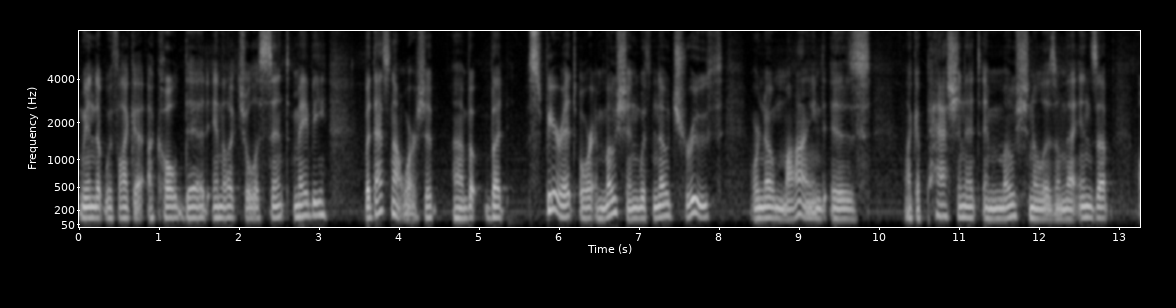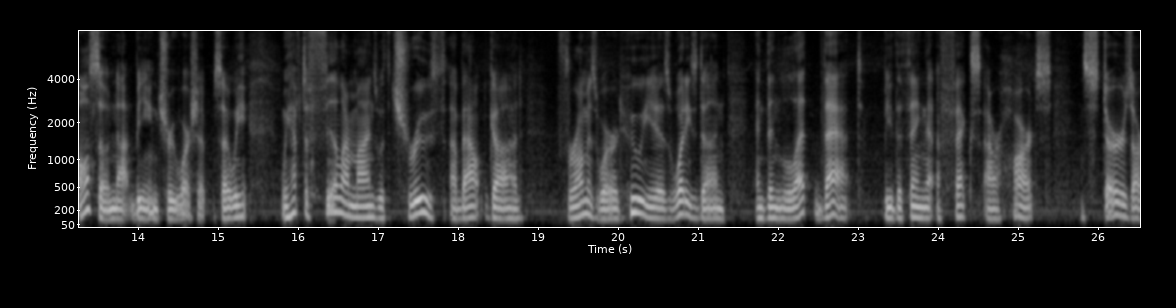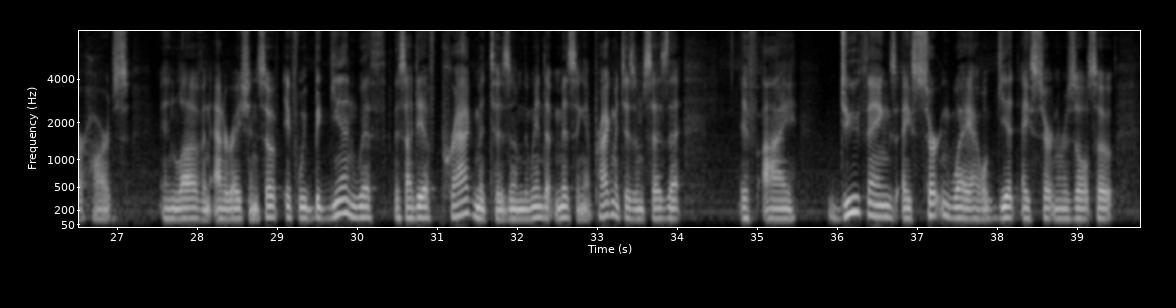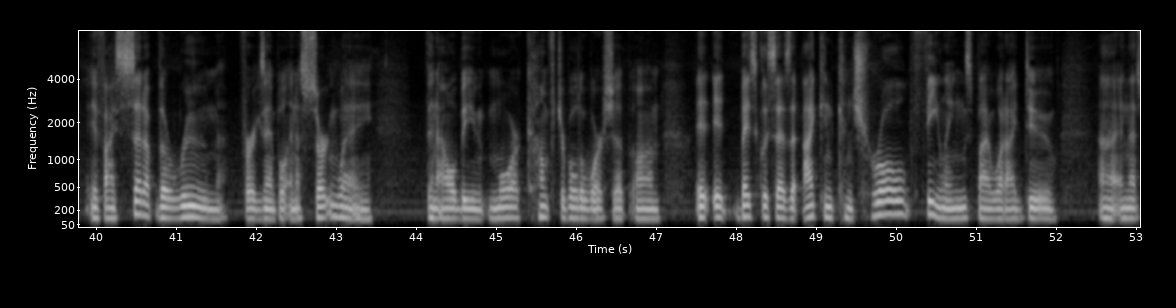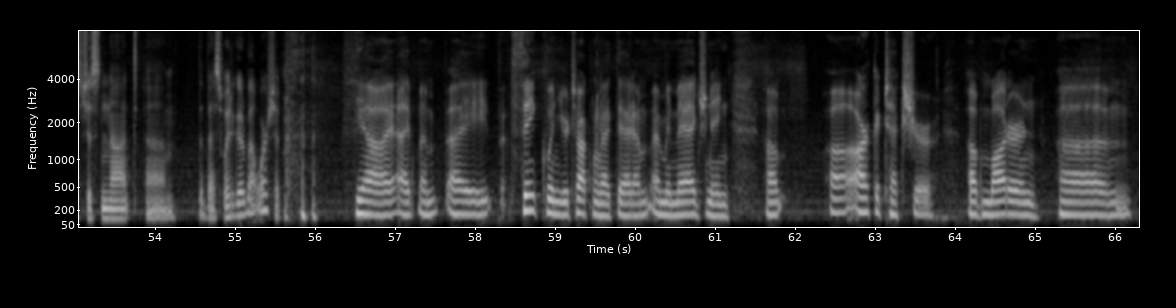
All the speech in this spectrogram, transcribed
we end up with like a, a cold, dead intellectual assent, maybe. But that's not worship. Uh, but but spirit or emotion with no truth or no mind is like a passionate emotionalism that ends up also not being true worship. So we we have to fill our minds with truth about God from his word, who he is, what he's done, and then let that be the thing that affects our hearts and stirs our hearts in love and adoration. So if, if we begin with this idea of pragmatism, then we end up missing it. Pragmatism says that if I do things a certain way, I will get a certain result. So if I set up the room, for example, in a certain way, then I will be more comfortable to worship. Um, it, it, basically says that I can control feelings by what I do, uh, and that's just not um, the best way to go about worship. yeah, I, I, I, think when you're talking like that, I'm, I'm imagining um, uh, architecture of modern um,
